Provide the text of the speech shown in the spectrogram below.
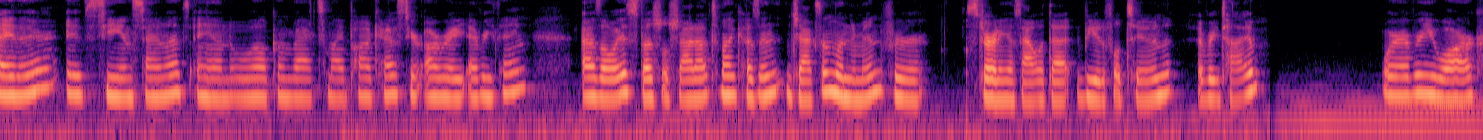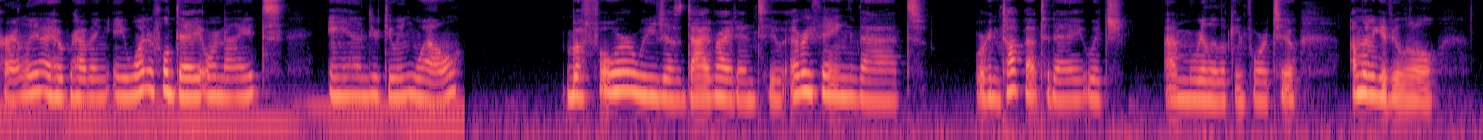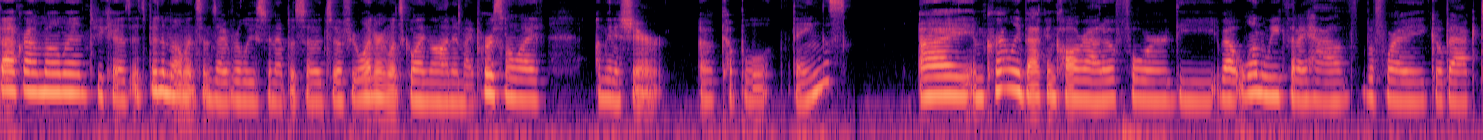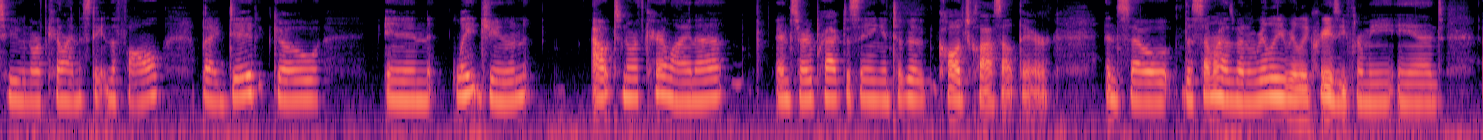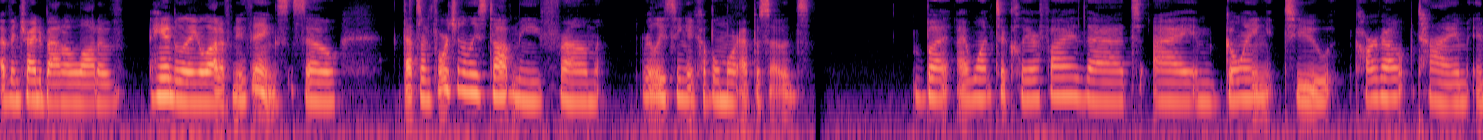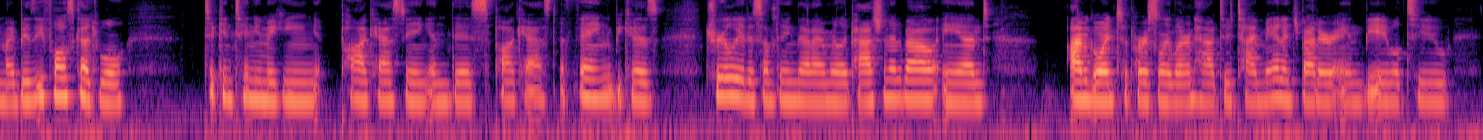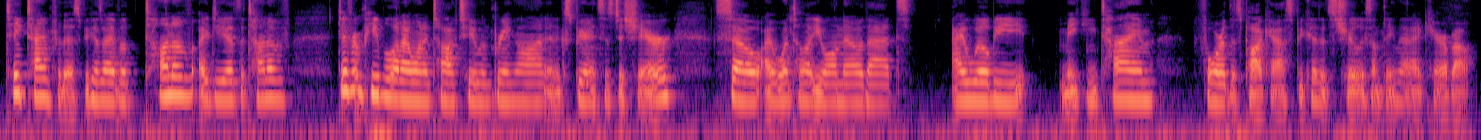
Hi there, it's Tegan Steinmetz, and welcome back to my podcast, You're Already Everything. As always, special shout out to my cousin Jackson Linderman for starting us out with that beautiful tune every time. Wherever you are currently, I hope you're having a wonderful day or night and you're doing well. Before we just dive right into everything that we're going to talk about today, which I'm really looking forward to, I'm going to give you a little background moment because it's been a moment since I've released an episode. So if you're wondering what's going on in my personal life, I'm going to share a couple things. I am currently back in Colorado for the about one week that I have before I go back to North Carolina State in the fall, but I did go in late June out to North Carolina and started practicing and took a college class out there. And so the summer has been really, really crazy for me, and I've been trying to battle a lot of handling a lot of new things. So that's unfortunately stopped me from releasing a couple more episodes. But I want to clarify that I am going to carve out time in my busy fall schedule to continue making podcasting and this podcast a thing because truly it is something that I'm really passionate about and I'm going to personally learn how to time manage better and be able to take time for this because I have a ton of ideas, a ton of different people that I want to talk to and bring on and experiences to share. So I want to let you all know that I will be making time for this podcast because it's truly something that I care about.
